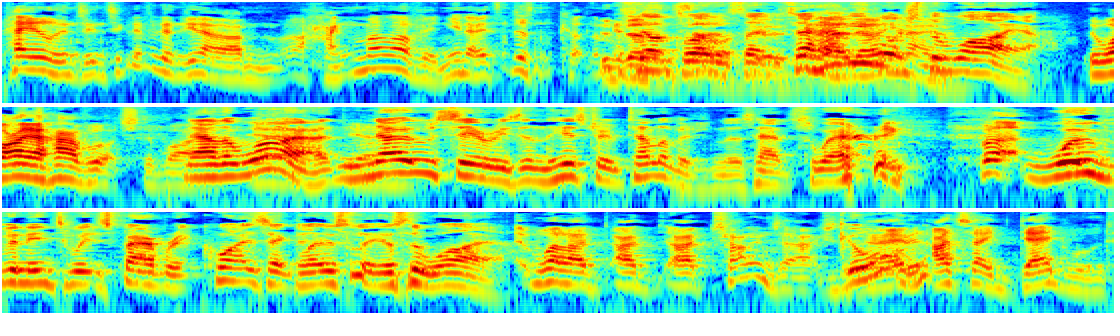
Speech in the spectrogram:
pale and insignificant. You know, I'm Hank Marvin. You know, it doesn't cut the It's not quite the same. So, have No, you no, watched no. The Wire? The Wire I have watched the Wire. Now, The Yeah, Wire, yeah. no series in the history of television has had swearing But- woven into its fabric quite so closely as The Wire, Well, I'd, I'd, I'd challenge that actually. Go on. I'd say Deadwood.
